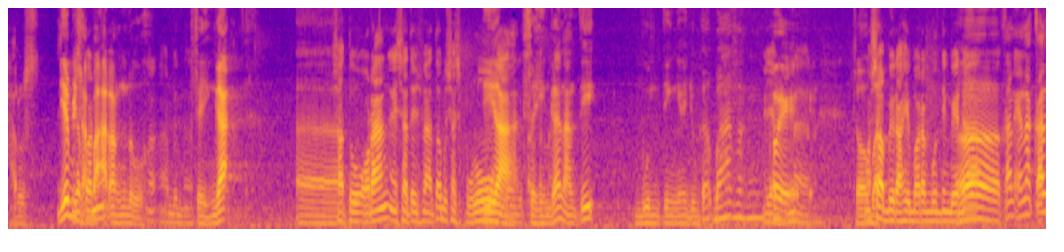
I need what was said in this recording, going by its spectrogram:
harus dia bisa kan? bareng tuh. Ah, ah, benar. Sehingga eh, Satu orang, eh satu inseminator bisa 10. iya, gitu. sehingga nanti buntingnya juga bareng. Iya benar. Coba. Masa birahi bareng bunting beda? Eh, kan enak kan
